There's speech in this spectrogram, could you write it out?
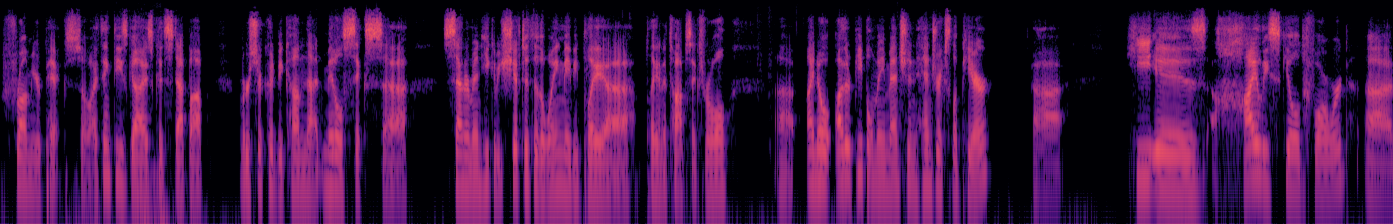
from your picks. So I think these guys could step up. Mercer could become that middle six uh, centerman. He could be shifted to the wing, maybe play uh, play in a top six role. Uh, I know other people may mention Hendrix Lapierre. Uh, he is a highly skilled forward. Uh,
